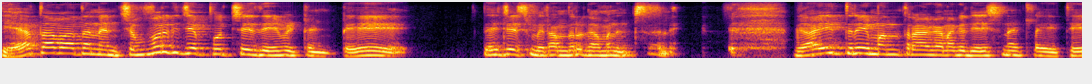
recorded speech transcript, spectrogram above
ఏతావాత నేను చివరికి చెప్పొచ్చేది ఏమిటంటే దయచేసి మీరు అందరూ గమనించాలి. గాయత్రి మంత్ర గనక చేసినట్లయితే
